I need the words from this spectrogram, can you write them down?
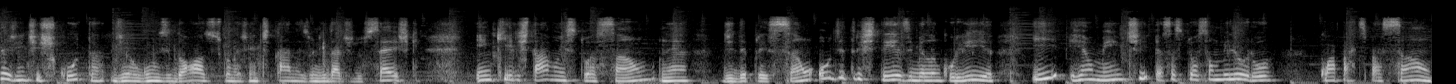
A gente escuta de alguns idosos, quando a gente está nas unidades do SESC, em que eles estavam em situação né, de depressão ou de tristeza e melancolia, e realmente essa situação melhorou com a participação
